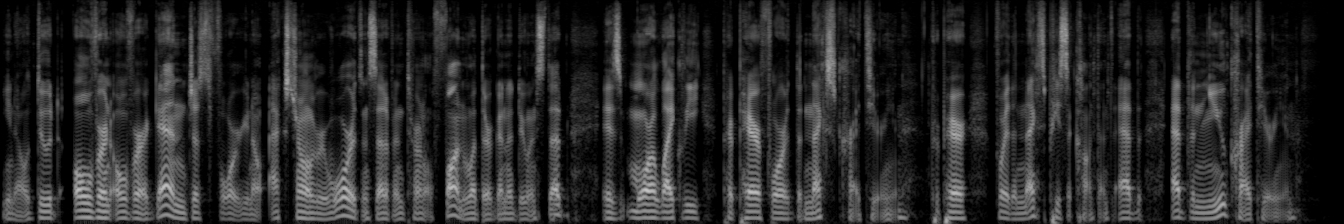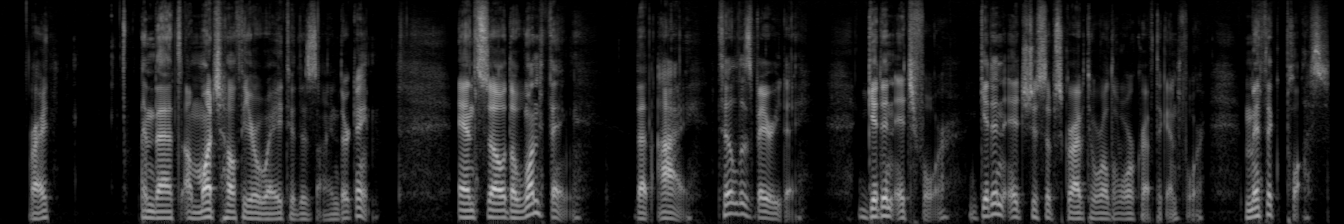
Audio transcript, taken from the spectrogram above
you know, do it over and over again just for, you know, external rewards instead of internal fun, what they're going to do instead is more likely prepare for the next criterion prepare for the next piece of content, add add the new criterion, right? And that's a much healthier way to design their game. And so the one thing that I, till this very day, get an itch for, get an itch to subscribe to World of Warcraft again for, Mythic Plus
